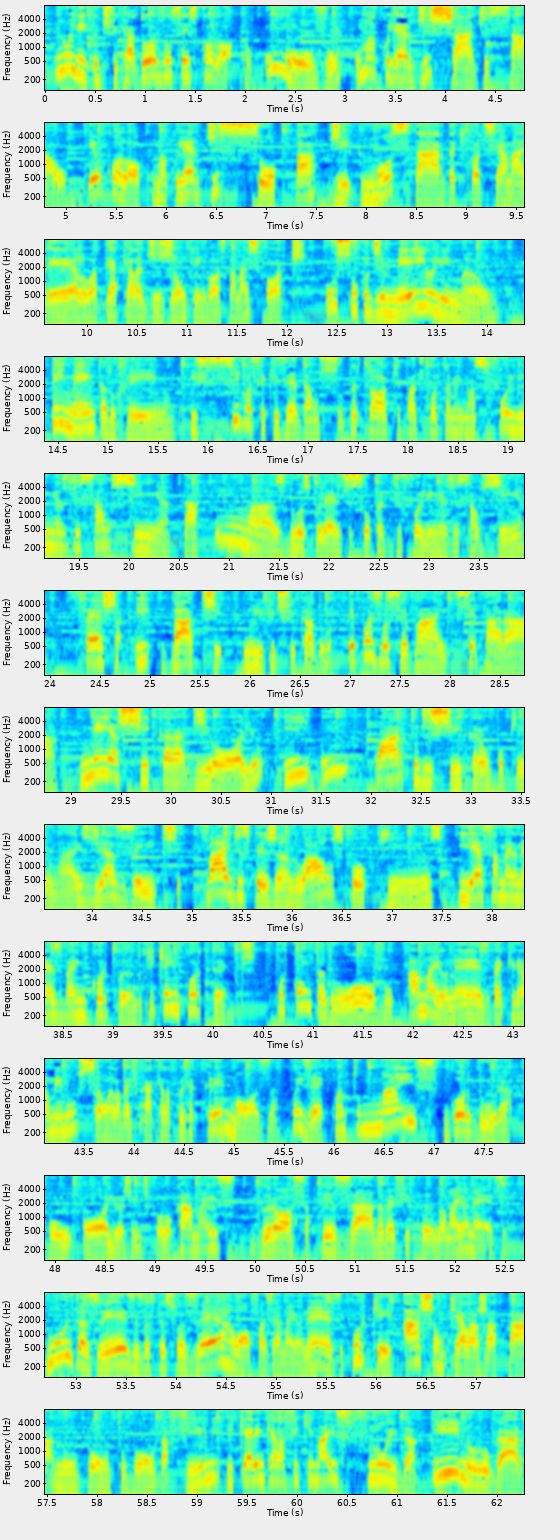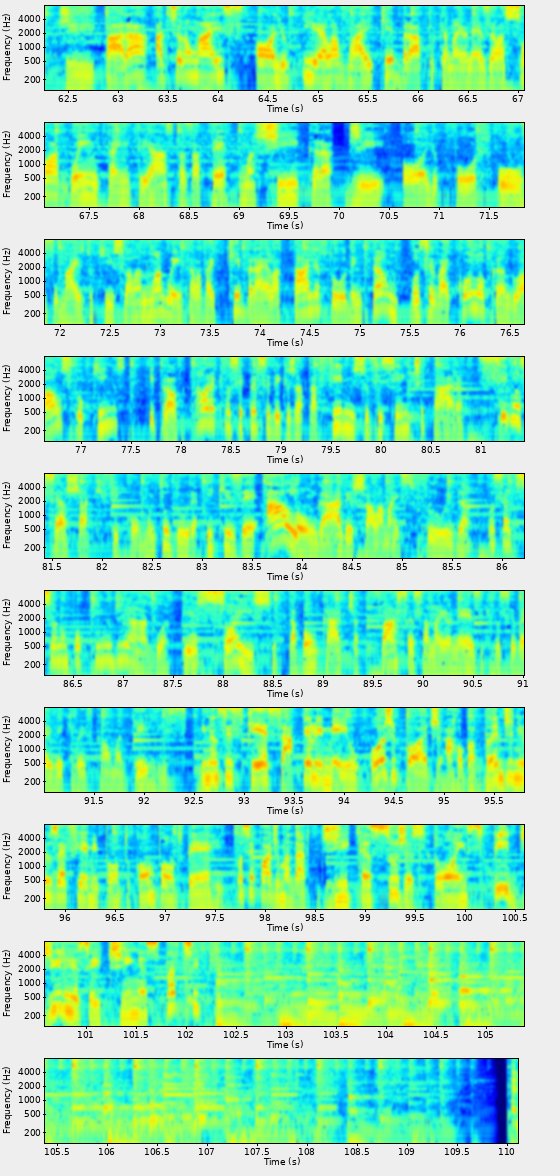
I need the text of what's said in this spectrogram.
no liquidificador vocês colocam um ovo, uma colher de chá de sal, eu coloco uma colher de sopa de mostarda, que pode ser amarela ou até aquela Dijon, quem gosta mais forte, o suco de meio limão, pimenta do reino e se você quiser dar um super toque, pode pôr também umas folhinhas de salsinha, tá? Umas duas colheres de sopa de folhinhas de salsinha, fecha e bate no liquidificador. Depois você vai separar meia xícara de óleo e um quarto de xícara, um pouquinho mais, de azeite. Vai despejando aos pouquinhos e essa maionese vai encorpando. O que, que é importante? Por conta do ovo, a maionese vai criar uma emulsão, ela vai ficar aquela coisa cremosa. Pois é, quanto mais gordura ou óleo a gente colocar, mais grossa, pesada vai ficando a maionese. Muitas vezes as pessoas erram ao fazer a maionese porque acham que ela já tá num ponto bom, tá firme e querem que ela fique mais fluida. E no lugar de parar, adicionam mais óleo e ela vai quebrar, porque a maionese ela só aguenta, entre aspas, até uma xícara de óleo por ovo. Mais do que isso, ela não aguenta, ela vai quebrar, ela talha toda. Então, você vai colocando aos pouquinhos e prova. A hora que você perceber que já está firme o suficiente, para. Se você achar que ficou muito dura e quiser alongar, deixá-la mais fluida, você adiciona um pouquinho de água. E é só isso, tá bom, Kátia? Faça essa maionese que você vai ver que vai ficar uma delícia. E não se esqueça, pelo e-mail hojepod@bandnewsfm.com.br, você pode mandar dicas, sugestões, pedir receitinhas, participe.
